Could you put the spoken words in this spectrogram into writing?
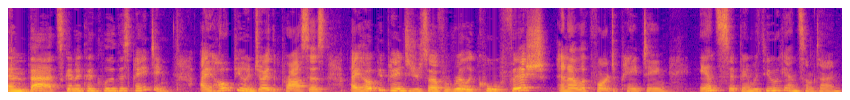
And that's going to conclude this painting. I hope you enjoyed the process. I hope you painted yourself a really cool fish, and I look forward to painting and sipping with you again sometime.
